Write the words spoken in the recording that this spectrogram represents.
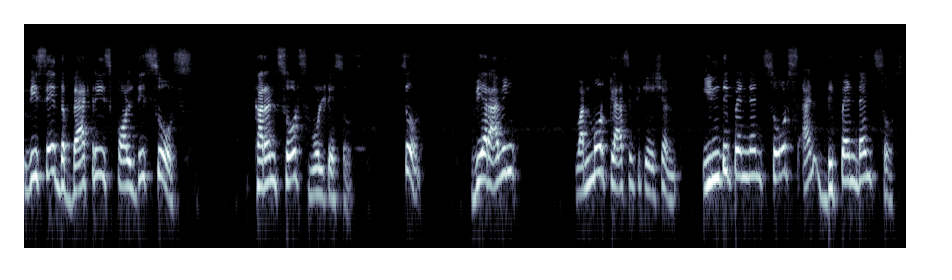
we say the battery is called the source current source, voltage source. So we are having one more classification, independent source and dependent source.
